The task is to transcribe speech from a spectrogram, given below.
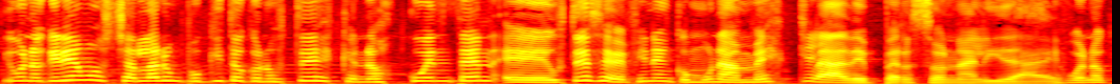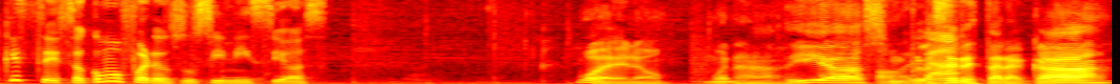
Y bueno, queríamos charlar un poquito con ustedes, que nos cuenten. eh, ustedes se definen como una mezcla de personalidades. Bueno, ¿qué es eso? ¿Cómo fueron sus inicios? Bueno, buenos días, un placer estar acá.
